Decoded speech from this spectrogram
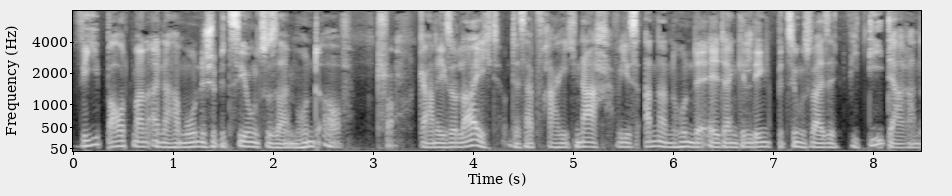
Wie baut man eine harmonische Beziehung zu seinem Hund auf? Puh, gar nicht so leicht. Und deshalb frage ich nach, wie es anderen Hundeeltern gelingt, beziehungsweise wie die daran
